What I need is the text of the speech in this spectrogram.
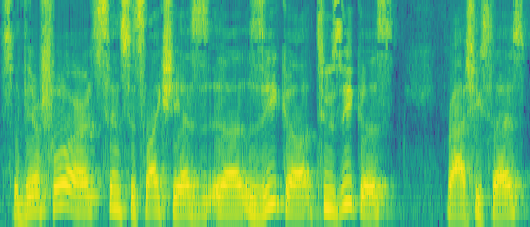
So therefore, since it's like she has uh, zika, two zikas, Rashi says.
